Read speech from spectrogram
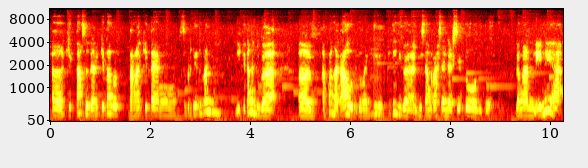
eh, kita saudara kita atau tetangga kita yang seperti itu kan ya kita kan juga eh, apa nggak tahu gitu. Kan kita juga bisa ngerasain dari situ gitu. Dengan ini ya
